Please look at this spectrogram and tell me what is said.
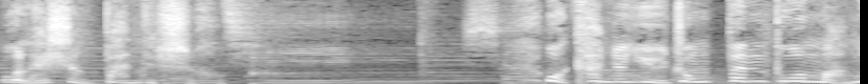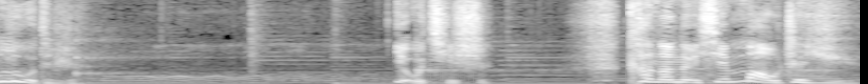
我来上班的时候，我看着雨中奔波忙碌的人。尤其是看到那些冒着雨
